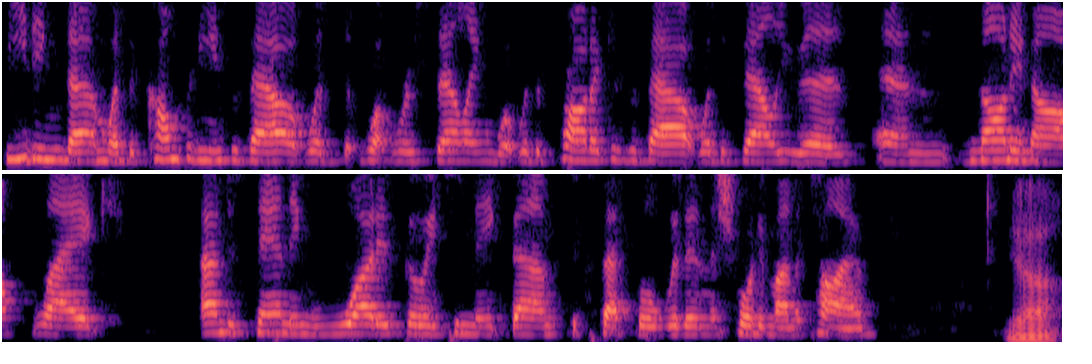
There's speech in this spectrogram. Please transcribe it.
feeding them what the company is about, what, the, what we're selling, what, what the product is about, what the value is, and not enough like understanding what is going to make them successful within a short amount of time. Yeah.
